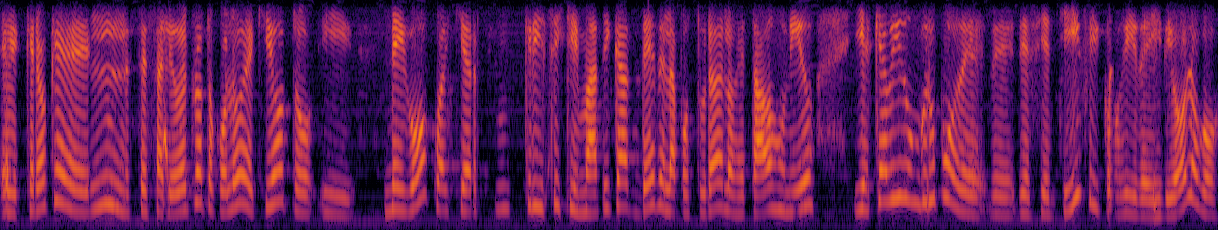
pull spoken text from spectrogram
eh, creo que él se salió del protocolo de Kioto y negó cualquier crisis climática desde la postura de los Estados Unidos. Y es que ha habido un grupo de, de, de científicos y de ideólogos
